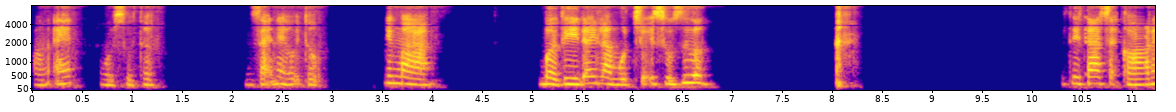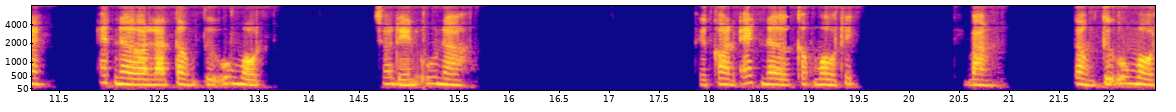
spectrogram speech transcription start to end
bằng S một số thực dãy này hội tụ nhưng mà bởi vì đây là một chuỗi số dương. Thì ta sẽ có này. SN là tổng từ U1 cho đến UN thế còn SN cộng 1 ấy, thì bằng tổng từ U1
